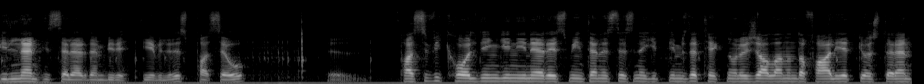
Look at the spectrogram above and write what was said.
bilinen hisselerden biri diyebiliriz. Paseo. E, Pasifik Holding'in yine resmi internet sitesine gittiğimizde teknoloji alanında faaliyet gösteren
